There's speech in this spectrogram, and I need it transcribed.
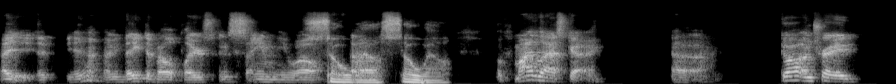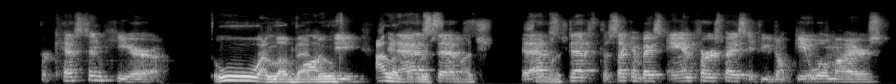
I, uh, yeah, I mean they develop players insanely well. so well, Uh, so well. my last guy, uh, go out and trade for Keston Hiura. Ooh, I love that move. I love It that move adds so depth. much. It so adds much. depth to second base and first base if you don't get Wil Myers.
